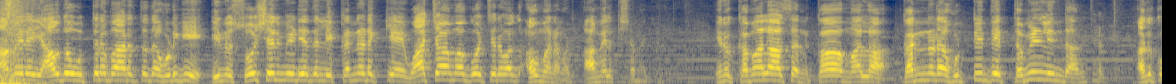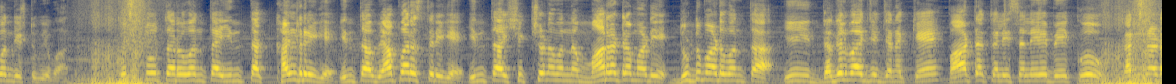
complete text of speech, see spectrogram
ಆಮೇಲೆ ಯಾವ್ದೋ ಉತ್ತರ ಭಾರತದ ಹುಡುಗಿ ಇನ್ನು ಸೋಷಿಯಲ್ ಮೀಡಿಯಾದಲ್ಲಿ ಕನ್ನಡಕ್ಕೆ ವಾಚಾಮ ಗೋಚರವಾಗಿ ಅವಮಾನ ಮಾಡ ಆಮೇಲೆ ಕ್ಷಮೆ ಇನ್ನು ಕಮಲ್ ಹಾಸನ್ ಕಮಲ, ಕನ್ನಡ ಹುಟ್ಟಿದ್ದೆ ತಮಿಳಿನಿಂದ ಅಂತ ಹೇಳ್ತಾರೆ ಅದಕ್ಕೊಂದಿಷ್ಟು ವಿವಾದ. ಕುತ್ತು ತರುವಂತ ಇಂಥ ಕಳ್ಳರಿಗೆ, ಇಂಥ ವ್ಯಾಪಾರಸ್ಥರಿಗೆ, ಇಂಥ ಶಿಕ್ಷಣವನ್ನ ಮಾರಾಟ ಮಾಡಿ ದುಡ್ಡು ಮಾಡುವಂತ ಈ ದಗಲ್ಬಾಜಿ ಜನಕ್ಕೆ ಪಾಠ ಕಲಿಸಲೇಬೇಕು. ಕನ್ನಡ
